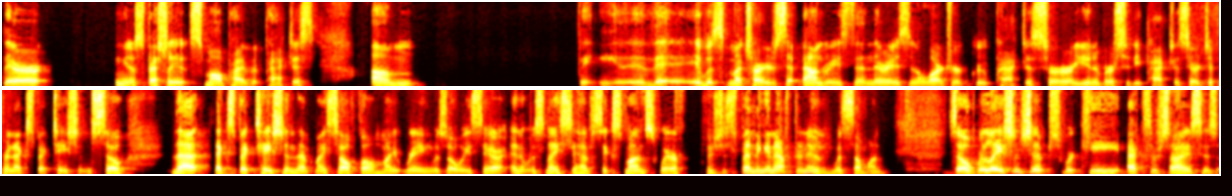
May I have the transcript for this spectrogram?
there, are, you know, especially at small private practice, um, it was much harder to set boundaries than there is in a larger group practice or a university practice. There are different expectations. So that expectation that my cell phone might ring was always there. And it was nice to have six months where I was just spending an afternoon with someone. So relationships were key. Exercise has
